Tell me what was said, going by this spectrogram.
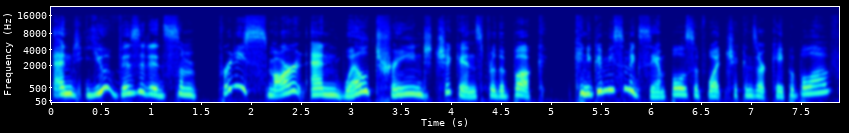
And you visited some pretty smart and well trained chickens for the book. Can you give me some examples of what chickens are capable of?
